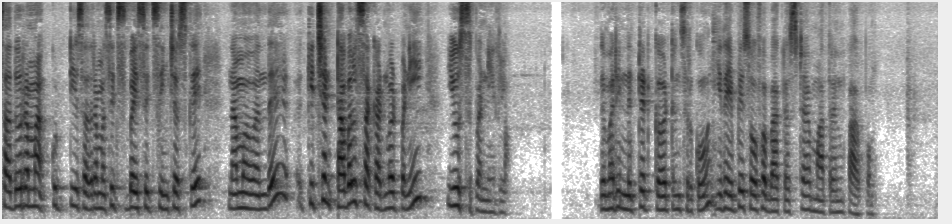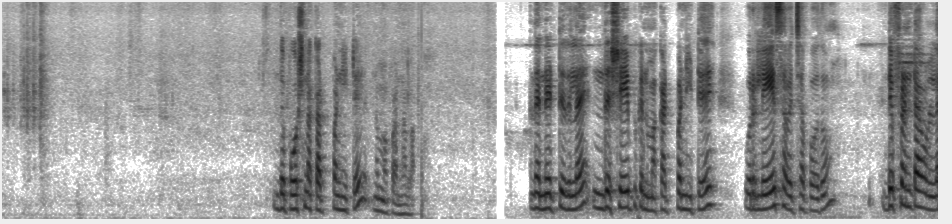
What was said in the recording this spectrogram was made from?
சதுரமாக குட்டி சதுரமாக சிக்ஸ் பை சிக்ஸ் இன்ச்சஸ்க்கு நம்ம வந்து கிச்சன் டவல்ஸை கன்வெர்ட் பண்ணி யூஸ் பண்ணிடலாம் இந்த மாதிரி நெட்டட் கர்டன்ஸ் இருக்கும். இதை எப்படி சோஃபா பேக் ரெஸ்ட்டாக மாற்றுறேன்னு பார்ப்போம். இந்த போர்ஷனை கட் பண்ணிவிட்டு நம்ம பண்ணலாம். அந்த நெட் இதில் இந்த ஷேப்புக்கு நம்ம கட் பண்ணிவிட்டு ஒரு லேஸை வச்சா போதும். டிஃப்ரெண்ட்டாக உள்ள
